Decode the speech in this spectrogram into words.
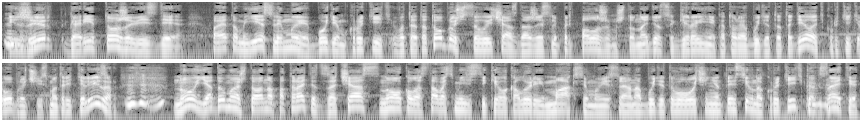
и жир горит тоже везде. Поэтому, если мы будем крутить вот этот обруч целый час, даже если предположим, что найдется героиня, которая будет это делать, крутить обруч и смотреть телевизор, ну, я думаю, что она потратит за час, ну, около 180 килокалорий максимум, если она будет его очень интенсивно крутить. Как, знаете,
